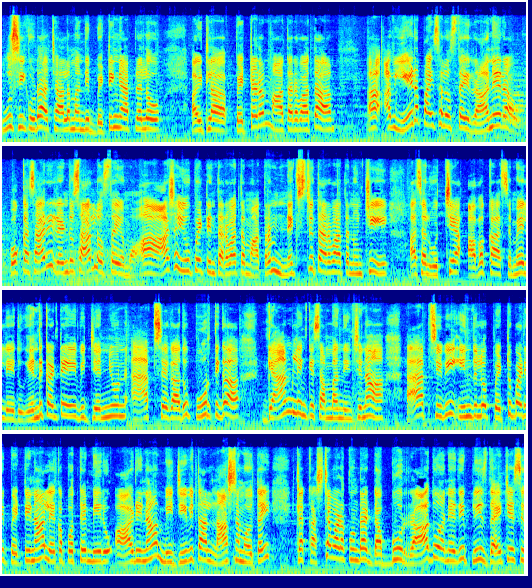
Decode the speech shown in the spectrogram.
చూసి కూడా చాలామంది బెట్టింగ్ యాప్లలో ఇట్లా ఇట్లా పెట్టడం ఆ తర్వాత అవి ఏడ పైసలు వస్తాయి? రానే రావు. ఒక్కసారి రెండు సార్లు వస్తాయేమో. ఆ ఆశ చూపెట్టిన తర్వాత మాత్రం నెక్స్ట్ తర్వాత నుంచి అసలు వచ్చే అవకాశమే లేదు. ఎందుకంటే ఇవి జెన్యున్ యాప్సే కాదు పూర్తిగా గ్యామ్లింగ్కి సంబంధించిన యాప్స్ ఇవి ఇందులో పెట్టుబడి పెట్టినా లేకపోతే మీరు ఆడినా మీ జీవితాలు నాశనం అవుతాయి. ఇట్లా కష్టపడకుండా డబ్బు రాదు అనేది ప్లీజ్ దయచేసి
